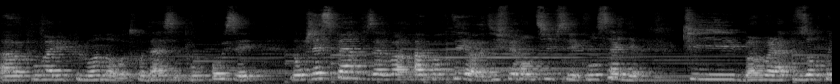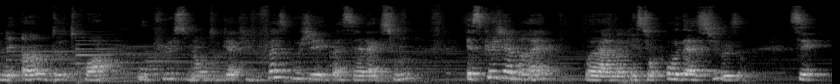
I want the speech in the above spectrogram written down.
euh, pour aller plus loin dans votre audace et pour oser. Donc j'espère vous avoir apporté euh, différents tips et conseils qui, ben voilà, que vous en preniez un, deux, trois ou plus, mais en tout cas qui vous fassent bouger et passer à l'action. Et ce que j'aimerais, Voilà, ma question audacieuse, c'est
